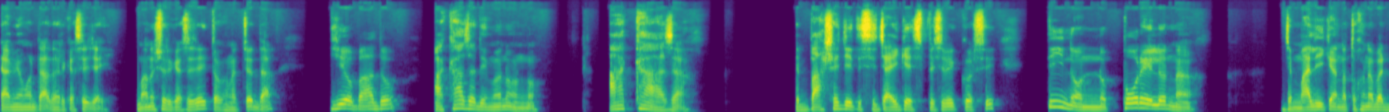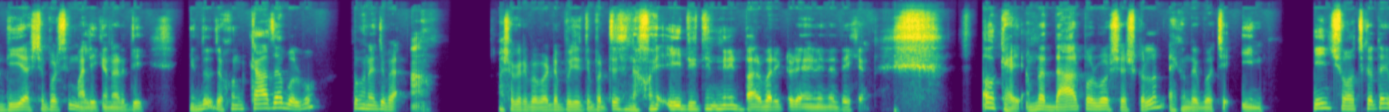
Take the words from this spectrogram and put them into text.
আমি আমার দাদার কাছে যাই, মানুষের কাছে যাই, তখন হচ্ছে দা জিও বাদো আকাজা দিমান অন্য আকাজা বাসায় যেতেছি জায়গা স্পেসিফিক করছি তিন অন্য পরে এলো না যে মালিকানা তখন আবার দিয়ে আসতে পড়ছি মালিকানার দি কিন্তু যখন কাজা বলব তখন যাবে আ আশা করি ব্যাপারটা বুঝতে পারতেছি না হয় এই দুই তিন মিনিট বারবার একটু টেনে টেনে দেখেন ওকে আমরা দার পর্ব শেষ করলাম এখন দেখব হচ্ছে ইন ইন সহজ কথায়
